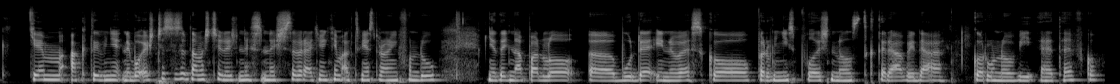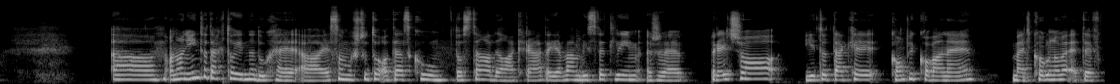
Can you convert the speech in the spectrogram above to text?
k těm aktivně, nebo ještě se tam ještě, než, než se vrátíme k těm aktivně správných fondů, mě teď napadlo, bude Invesco první společnost, která vydá korunový ETF? Uh, ono nie je to takto jednoduché. Uh, ja som už túto otázku dostala veľakrát a ja vám vysvetlím, že prečo je to také komplikované mať korunové etf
